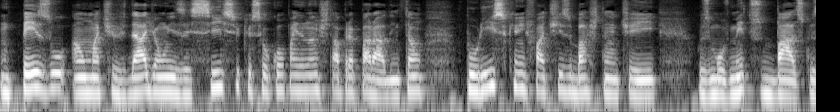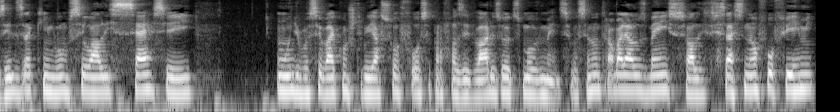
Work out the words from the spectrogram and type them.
um peso, a uma atividade, a um exercício que o seu corpo ainda não está preparado. Então, por isso que eu enfatizo bastante aí os movimentos básicos, eles aqui vão ser o alicerce aí onde você vai construir a sua força para fazer vários outros movimentos. Se você não trabalhá-los bem, se o alicerce não for firme,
